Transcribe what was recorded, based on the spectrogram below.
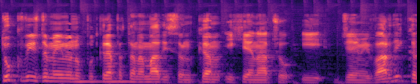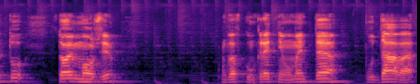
Тук виждаме именно подкрепата на Мадисън към Ихиеначо и Джейми Варди, като той може в конкретния момент да подава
